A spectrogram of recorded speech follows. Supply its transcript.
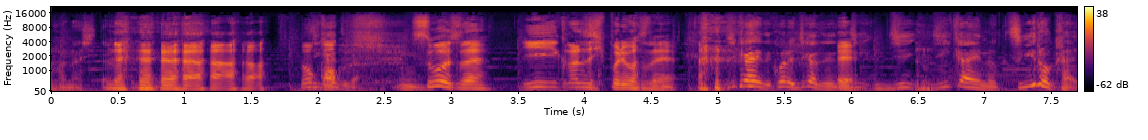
お話したいと思います、うん、すごいですね。いい感じで引っ張りますね。次回でこれ次回で、次回の次の回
